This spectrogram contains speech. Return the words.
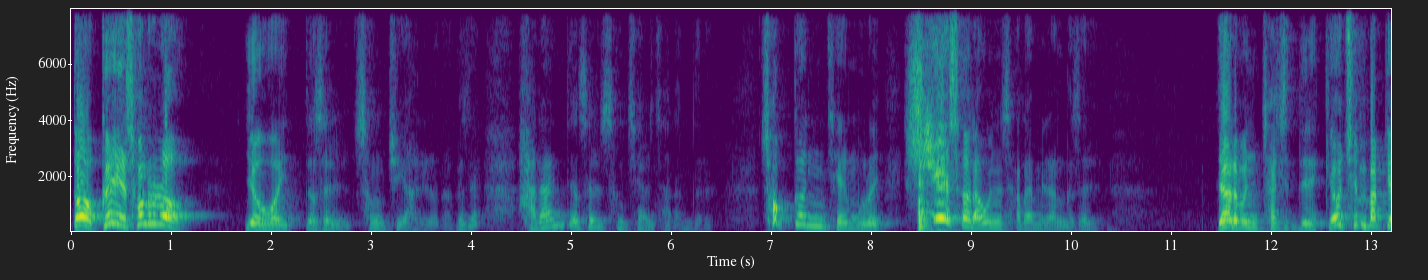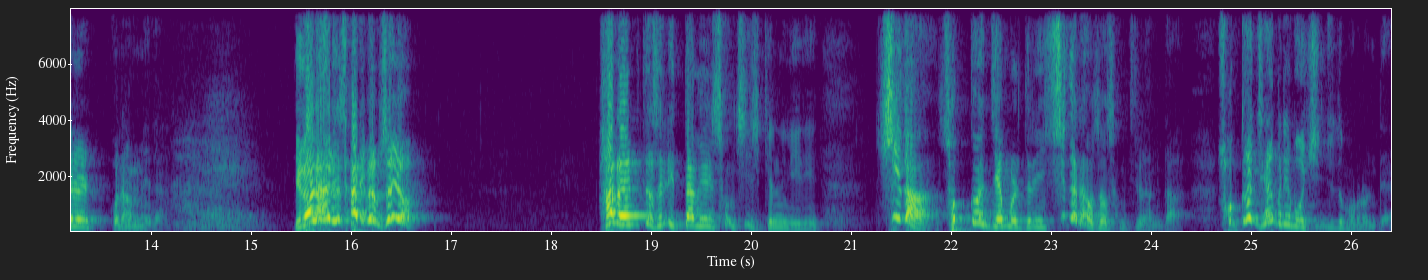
또 그의 손으로 여호와의 뜻을 성취하리로다. 그래서 하나님 뜻을 성취할 사람들은 속건 제물의 시에서 나온 사람이라는 것을 여러분 자신들이 교침 받기를 원합니다. 이걸 아는 사람이 없어요. 하나님 뜻을 이 땅에 성취시키는 일이 씨가 속건 제물 들인 씨가 나와서 성취를 한다. 속건 제물이 무엇인지도 모르는데,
